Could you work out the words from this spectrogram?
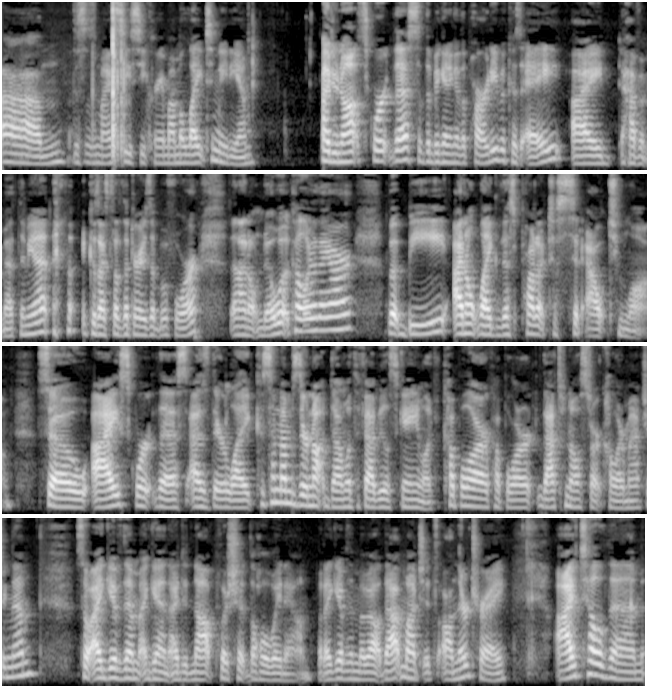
um, this is my CC cream. I'm a light to medium. I do not squirt this at the beginning of the party because A, I haven't met them yet because I set the trays up before and I don't know what color they are. But B, I don't like this product to sit out too long. So I squirt this as they're like, because sometimes they're not done with the fabulous game. Like a couple are, a couple aren't. That's when I'll start color matching them. So I give them, again, I did not push it the whole way down, but I give them about that much. It's on their tray. I tell them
